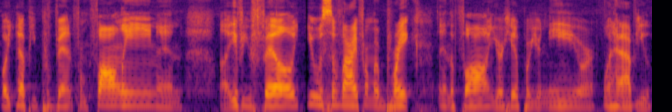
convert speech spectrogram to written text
or help you prevent from falling. And uh, if you fell, you will survive from a break in the fall, your hip or your knee or what have you.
